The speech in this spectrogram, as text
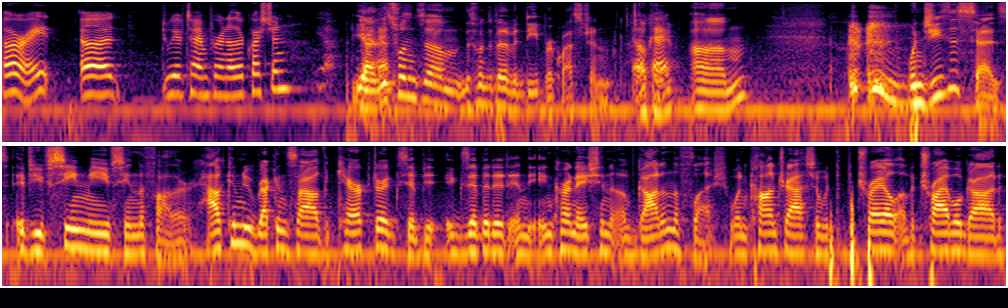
all right. Uh, do we have time for another question? Yeah. Yeah, this one's um this one's a bit of a deeper question. Okay. Um, when Jesus says, "If you've seen me, you've seen the Father," how can we reconcile the character exhibit, exhibited in the incarnation of God in the flesh when contrasted with the portrayal of a tribal God,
